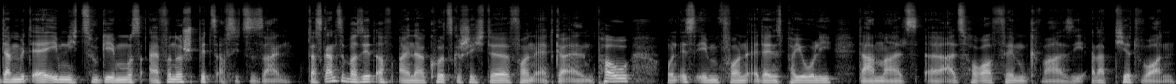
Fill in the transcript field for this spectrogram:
damit er eben nicht zugeben muss, einfach nur spitz auf sie zu sein. Das Ganze basiert auf einer Kurzgeschichte von Edgar Allan Poe und ist eben von Dennis Paoli damals äh, als Horrorfilm quasi adaptiert worden.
